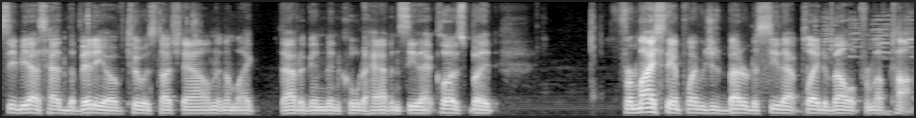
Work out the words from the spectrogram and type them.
CBS had the video of Tua's touchdown, and I'm like, that would have been, been cool to have and see that close. But from my standpoint, it was just better to see that play develop from up top.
